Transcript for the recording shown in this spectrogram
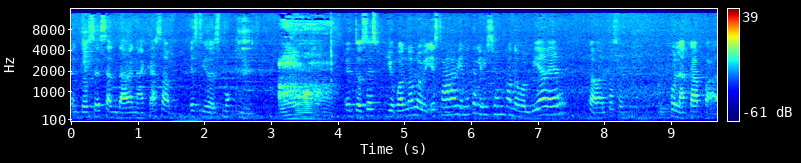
Entonces andaba en la casa vestido de smoking. Ah, Entonces yo cuando lo vi, estaba viendo televisión, cuando volví a ver, cabal pasó con la capa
